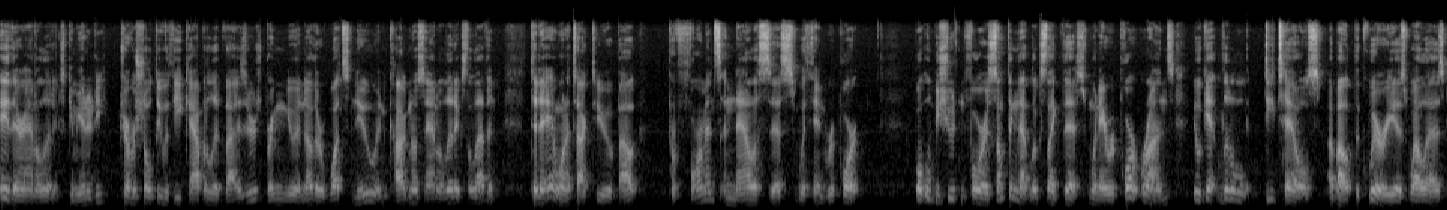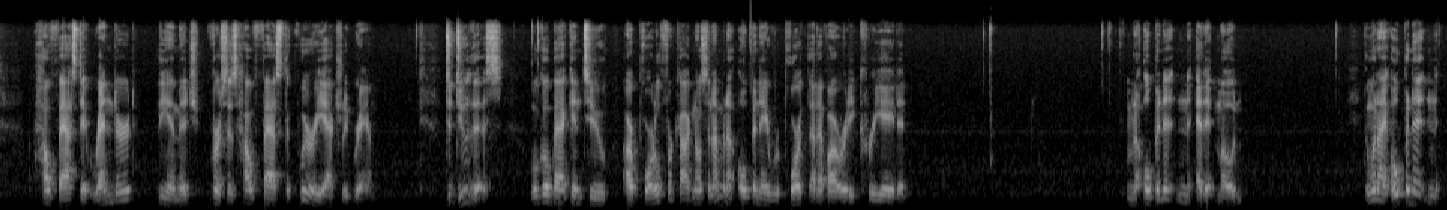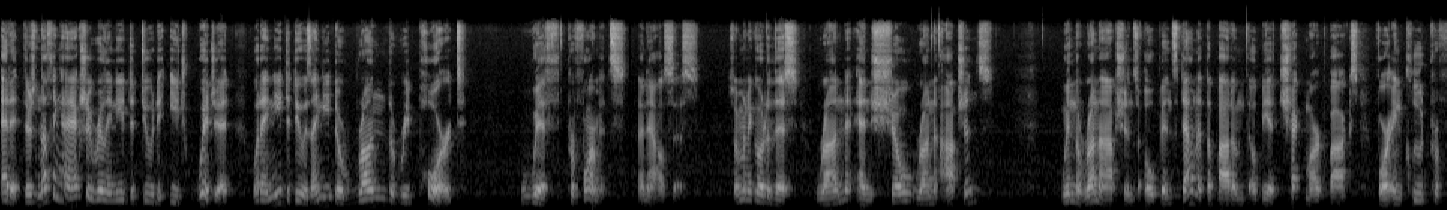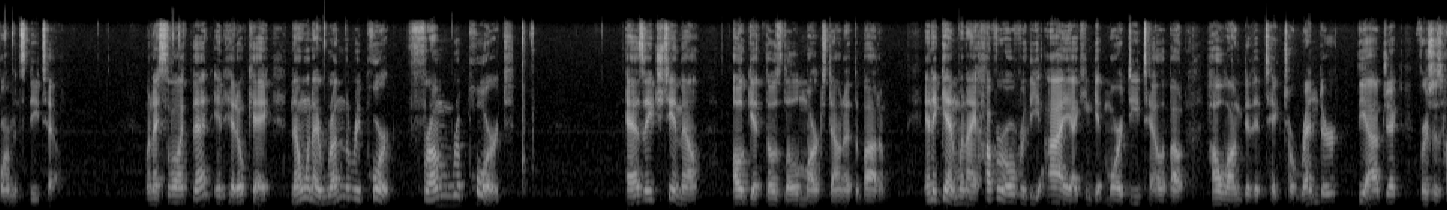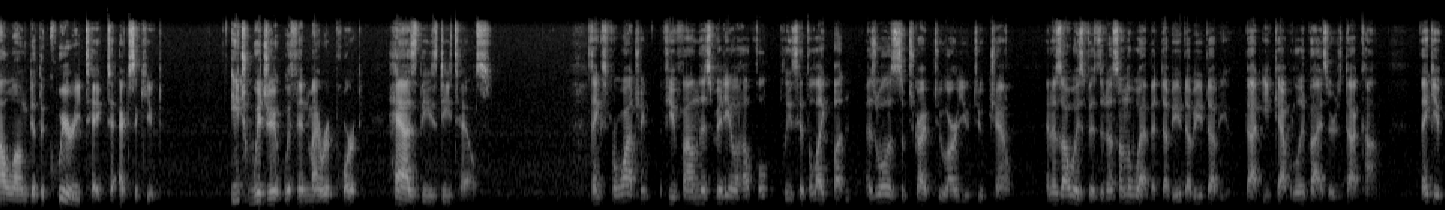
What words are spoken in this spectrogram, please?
Hey there, analytics community. Trevor Schulte with eCapital Advisors, bringing you another What's New in Cognos Analytics 11. Today, I want to talk to you about performance analysis within report. What we'll be shooting for is something that looks like this. When a report runs, you'll get little details about the query as well as how fast it rendered the image versus how fast the query actually ran. To do this, we'll go back into our portal for Cognos and I'm going to open a report that I've already created. I'm going to open it in edit mode. And when I open it and edit, there's nothing I actually really need to do to each widget. What I need to do is I need to run the report with performance analysis. So I'm going to go to this run and show run options. When the run options opens, down at the bottom there'll be a check mark box for include performance detail. When I select that and hit OK, now when I run the report from report as HTML, I'll get those little marks down at the bottom. And again, when I hover over the eye, I can get more detail about how long did it take to render the object versus how long did the query take to execute. Each widget within my report has these details. Thanks for watching. If you found this video helpful, please hit the like button, as well as subscribe to our YouTube channel. And as always, visit us on the web at www.ecapitaladvisors.com. Thank you.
